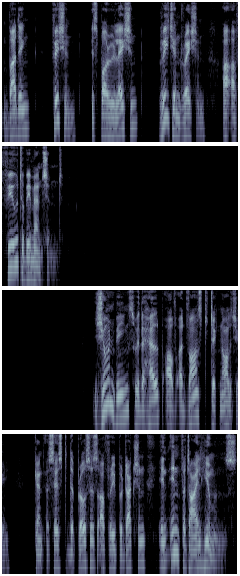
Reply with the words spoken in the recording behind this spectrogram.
Budding, fission, sporulation, regeneration are a few to be mentioned. Human beings with the help of advanced technology can assist the process of reproduction in infertile humans.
